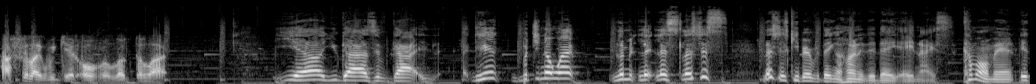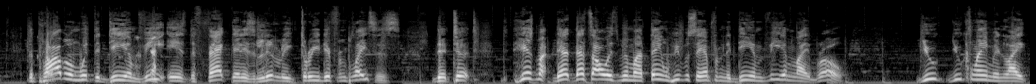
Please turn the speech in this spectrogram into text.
I feel like we get overlooked a lot. Yeah, you guys have got here, but you know what? Let me let, let's let's just let's just keep everything hundred today. A nice, come on, man. It the problem with the DMV is the fact that it's literally three different places. That to, here's my that, that's always been my thing when people say I'm from the DMV. I'm like, bro, you you claiming like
